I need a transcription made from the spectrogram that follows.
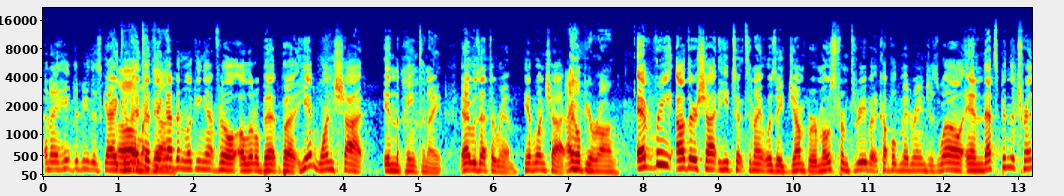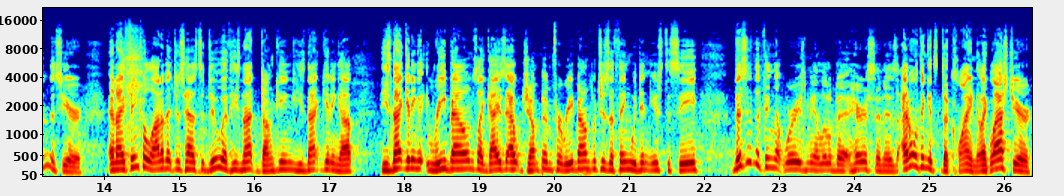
and I hate to be this guy Oh, because it's my a thing I've been looking at for a little bit. But he had one shot in the paint tonight. That was at the rim. He had one shot. I hope you're wrong. Every other shot he took tonight was a jumper, most from three, but a couple mid range as well. And that's been the trend this year. And I think a lot of it just has to do with he's not dunking, he's not getting up, he's not getting rebounds. Like guys out jump him for rebounds, which is a thing we didn't used to see. This is the thing that worries me a little bit, Harrison, is I don't think it's declining. Like last year,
